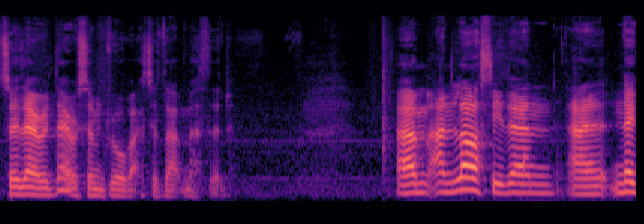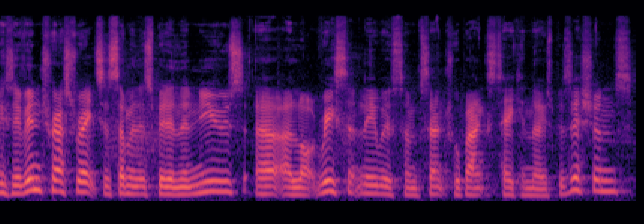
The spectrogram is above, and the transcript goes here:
so there, there are some drawbacks of that method. Um, and lastly then, uh, negative interest rates is something that's been in the news uh, a lot recently with some central banks taking those positions.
